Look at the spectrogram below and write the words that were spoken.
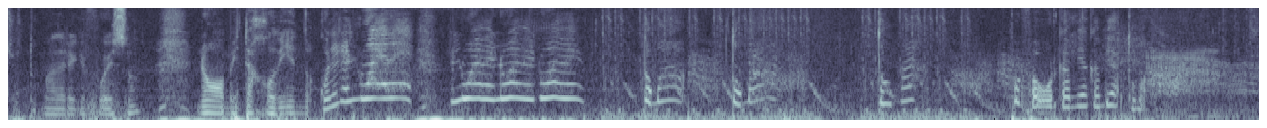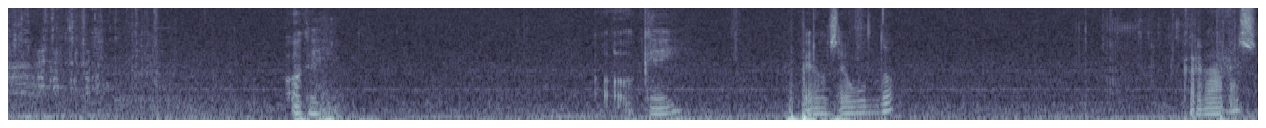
Yo, tu madre, ¿qué fue eso? No, me está jodiendo. ¿Cuál era el 9? El 9, 9, 9. Toma, toma, toma. Por favor, cambia, cambia. Toma. Ok. Ok. Espera un segundo. Cargamos.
